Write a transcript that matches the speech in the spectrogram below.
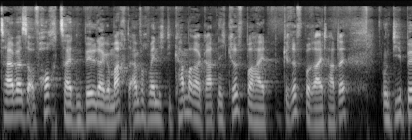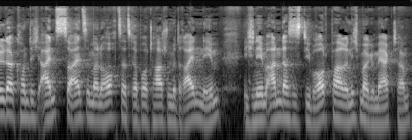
teilweise auf Hochzeiten Bilder gemacht, einfach wenn ich die Kamera gerade nicht griffbereit, griffbereit hatte. Und die Bilder konnte ich eins zu eins in meine Hochzeitsreportage mit reinnehmen. Ich nehme an, dass es die Brautpaare nicht mal gemerkt haben,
